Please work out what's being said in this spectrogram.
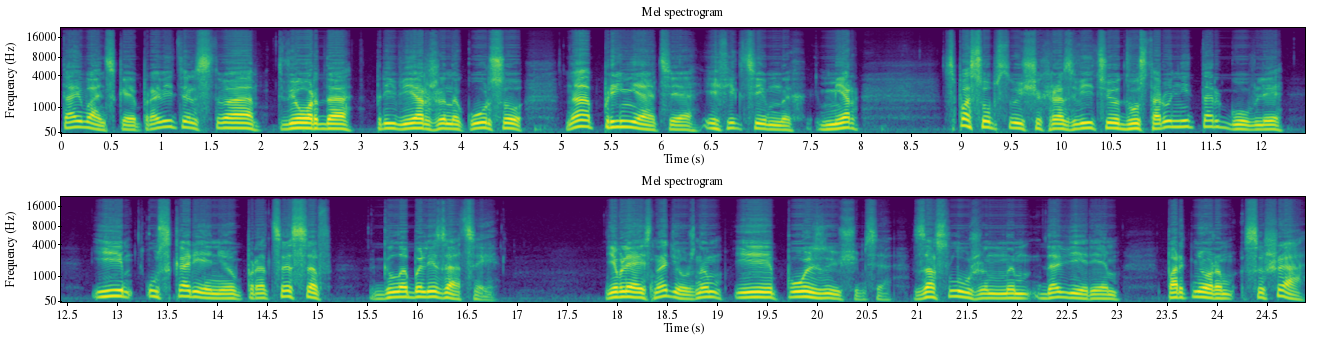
тайваньское правительство твердо привержено курсу на принятие эффективных мер, способствующих развитию двусторонней торговли и ускорению процессов глобализации. Являясь надежным и пользующимся заслуженным доверием партнером США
